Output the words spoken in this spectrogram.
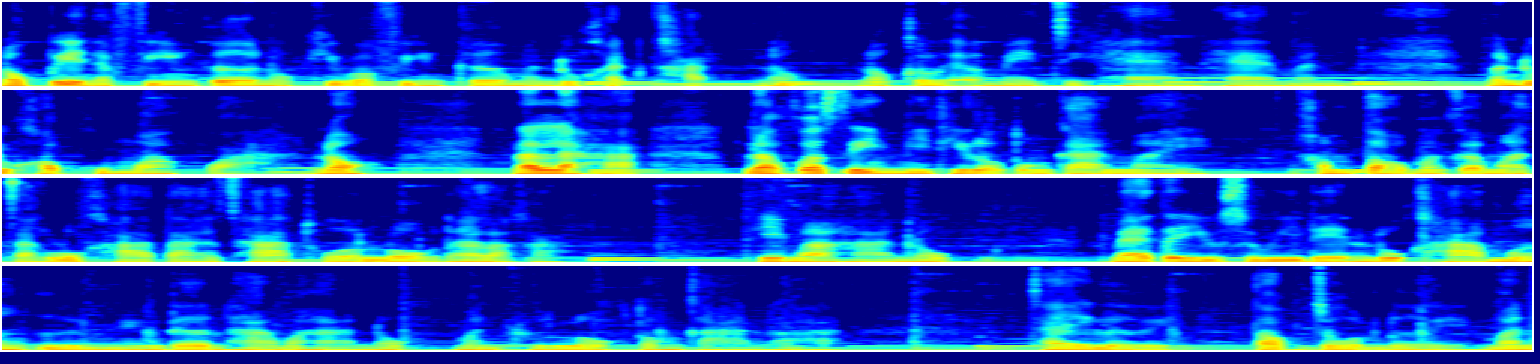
นกเปลี่ยนจาก finger นกคิดว่า finger มันดูขัดขัดเนาะนกก็เลยเอา magic hand hand มันมันดูครอบคลุมมากกว่าเนาะนั่นแหละค่ะ แล้วก็สิ่งนี้ที่โลกต้องการไหมคำตอบมันก็มาจากลูกค้าต่างชาติทั่วโลกนั่นแหละค่ะ ที่มาหานก แม้แต่อยู่สวีเดนลูกค้าเมืองอื่นยังเดินทางมาหานกมันคือโลกต้องการแล้วค่ะใช่เลยตอบโจทย์เลย มัน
